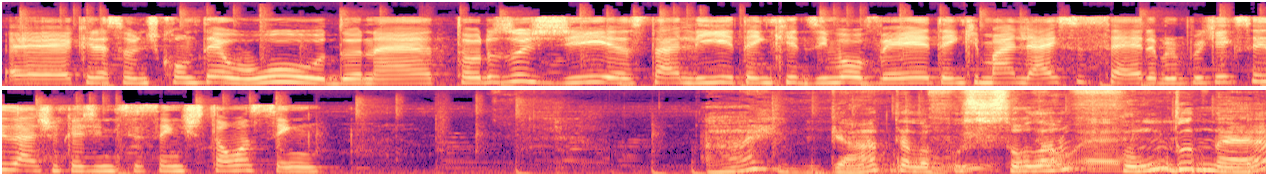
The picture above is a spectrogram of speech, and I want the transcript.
é, criação de conteúdo, né? Todos os dias tá ali, tem que desenvolver, tem que malhar esse cérebro. Por que, que vocês acham que a gente se sente tão assim? Ai, gata, ela fuçou lá no é... fundo, né?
